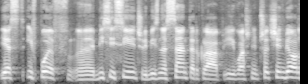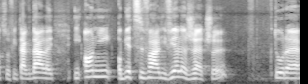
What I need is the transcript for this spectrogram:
jest i wpływ e, BCC, czyli Business Center Club i właśnie przedsiębiorców i tak dalej. I oni obiecywali wiele rzeczy, które,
